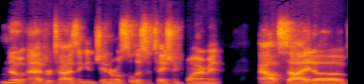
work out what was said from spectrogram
no advertising and general solicitation requirement outside of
